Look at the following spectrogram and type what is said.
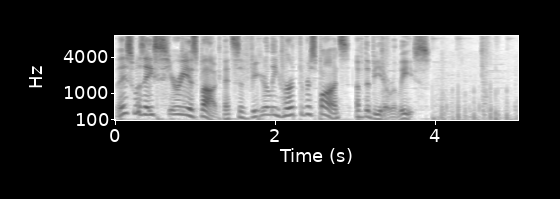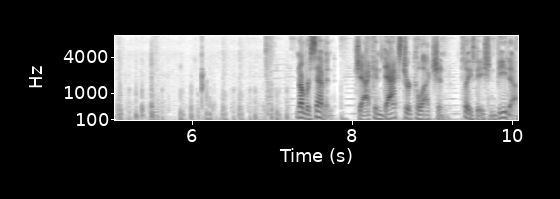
this was a serious bug that severely hurt the response of the Vita release. Number 7. Jak and Daxter Collection, PlayStation Vita.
